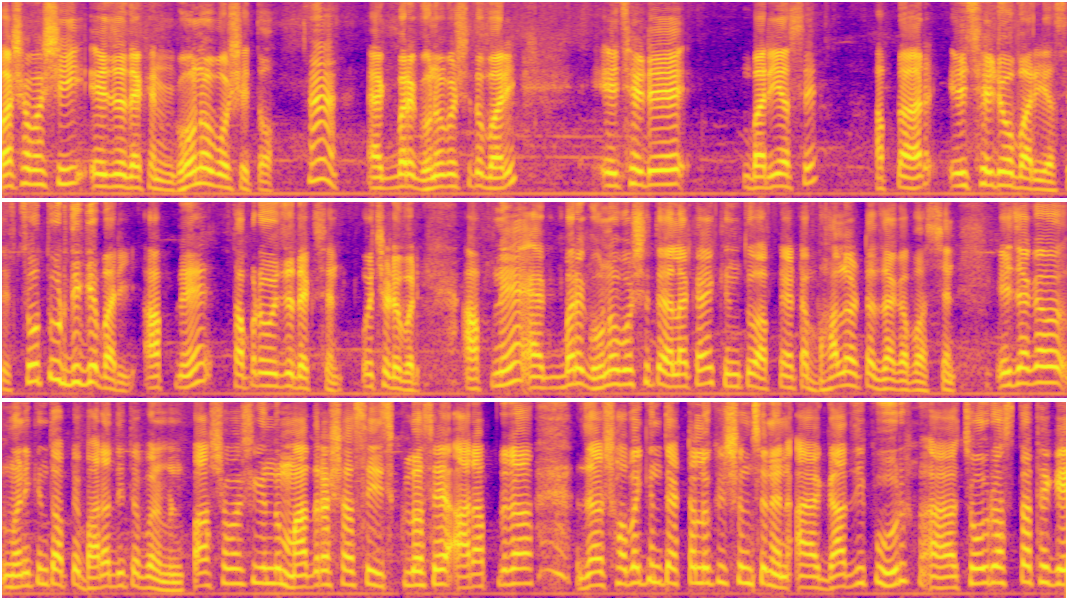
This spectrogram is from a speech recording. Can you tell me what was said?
পাশাপাশি এই যে দেখেন ঘনবসিত হ্যাঁ একবারে ঘনবসিত বাড়ি। এই সাইডে বাড়ি আছে আপনার এই সাইডেও বাড়ি আছে, চতুর্দিকে বাড়ি। আপনি, তারপরে ওই যে দেখছেন, ওই সাইডে বাড়ি। আপনি একবারে ঘনবসিত এলাকায় কিন্তু আপনি একটা ভালো একটা জায়গা পাচ্ছেন। এই জায়গা মানে কিন্তু আপনি ভাড়া দিতে পারবেন। পাশাপাশি কিন্তু মাদ্রাসা আছে, স্কুল আছে, আর আপনারা যারা সবাই কিন্তু একটা লোকেশন ছিলেন গাজীপুর চৌরাস্তা থেকে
